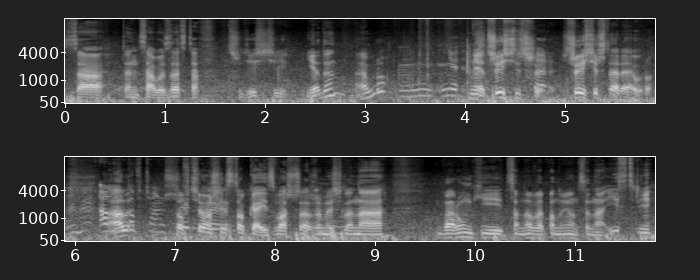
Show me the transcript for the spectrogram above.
za ten cały zestaw 31 euro? Nie, Nie, 33, 34 euro. ale to wciąż to wciąż jest ok, zwłaszcza, że myślę na warunki cenowe panujące na Istrii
